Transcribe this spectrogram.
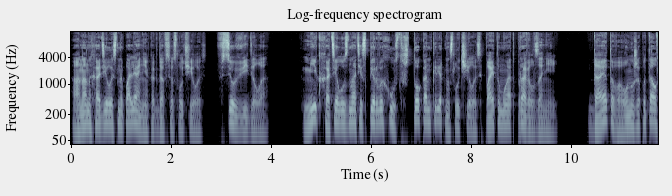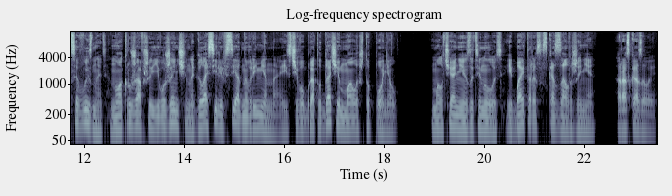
Она находилась на поляне, когда все случилось. Все видела. Мик хотел узнать из первых уст, что конкретно случилось, поэтому и отправил за ней. До этого он уже пытался вызнать, но окружавшие его женщины голосили все одновременно, из чего брат удачи мало что понял. Молчание затянулось, и Байтерес сказал жене. «Рассказывай».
